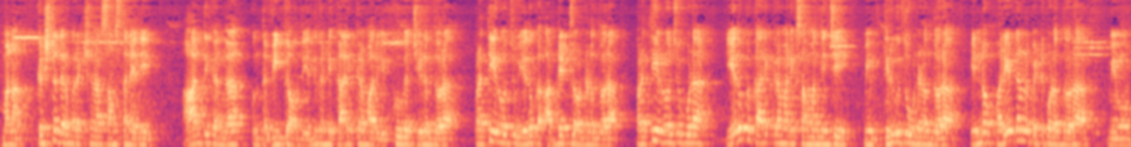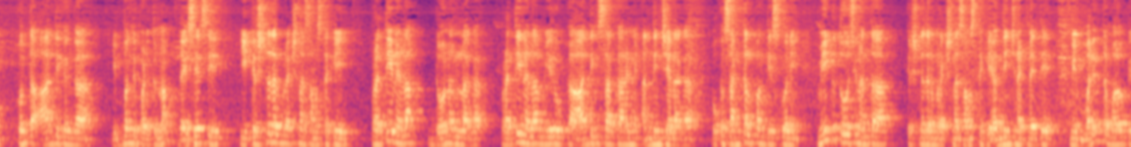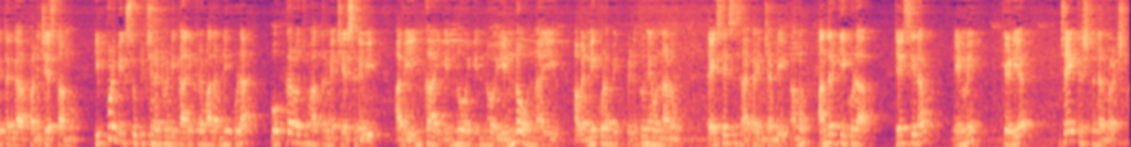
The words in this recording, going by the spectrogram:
మన కృష్ణ ధర్మరక్షణ సంస్థ అనేది ఆర్థికంగా కొంత వీక్గా ఉంది. ఎందుకంటే కార్యక్రమాలు ఎక్కువగా చేయడం ద్వారా ప్రతిరోజు ఏదో ఒక అప్డేట్లో ఉండడం ద్వారా ప్రతిరోజు కూడా ఏదో ఒక కార్యక్రమానికి సంబంధించి మేము తిరుగుతూ ఉండడం ద్వారా ఎన్నో పర్యటనలు పెట్టుకోవడం ద్వారా మేము కొంత ఆర్థికంగా ఇబ్బంది పడుతున్నాం. దయచేసి ఈ కృష్ణ ధర్మరక్షణ సంస్థకి ప్రతి నెల డోనర్ లాగా ప్రతి నెల మీరు ఒక ఆర్థిక సహకారాన్ని అందించేలాగా ఒక సంకల్పం తీసుకొని మీకు తోచినంత కృష్ణధర్మ రక్షణ సంస్థకి అందించినట్లయితే మేము మరింత బలోపేతంగా పనిచేస్తాము. ఇప్పుడు మీకు చూపించినటువంటి కార్యక్రమాలన్నీ కూడా ఒక్కరోజు మాత్రమే చేసినవి. అవి ఇంకా ఎన్నో ఎన్నో ఎన్నో ఉన్నాయి. అవన్నీ కూడా మీకు పెడుతూనే ఉన్నాను. దయచేసి సహకరించండి. అందరికీ కూడా జై శ్రీరామ్. నేను మీ కేడియర్. జై కృష్ణ ధర్మరక్షణ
